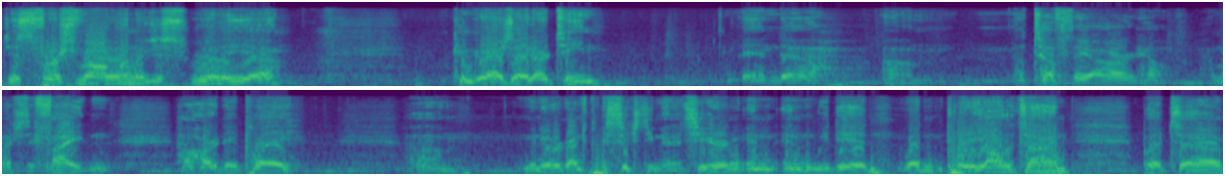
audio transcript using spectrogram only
just first of all, I want to just really uh, congratulate our team and uh, um, how tough they are and how, how much they fight and how hard they play. Um, we knew we were going to play 60 minutes here, and, and we did. wasn't pretty all the time, but uh,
